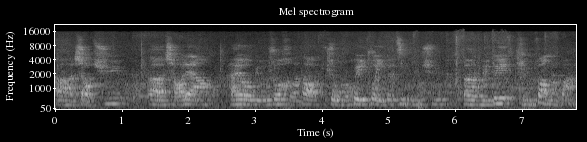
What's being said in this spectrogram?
啊小区、呃桥梁，还有比如说河道，就是我们会做一个禁停区。呃，违规停放的话，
